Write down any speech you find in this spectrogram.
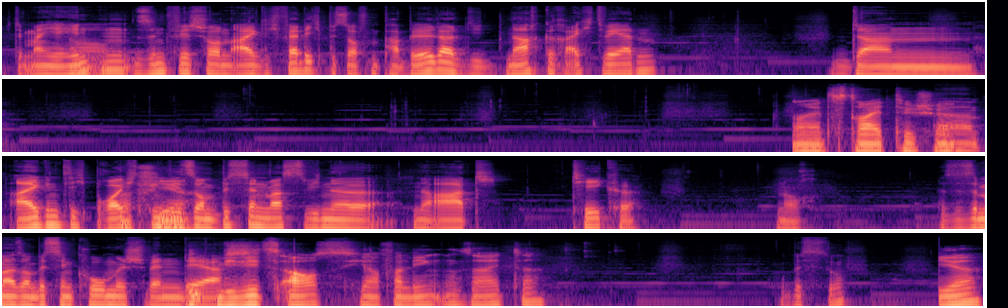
Ich denke mal, hier oh. hinten sind wir schon eigentlich fertig, bis auf ein paar Bilder, die nachgereicht werden. Dann... Jetzt drei Tische. Ähm, eigentlich bräuchten wir so ein bisschen was wie eine, eine Art Theke noch. Das ist immer so ein bisschen komisch, wenn der... Wie, wie sieht's aus hier auf der linken Seite? Wo bist du? Hier.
